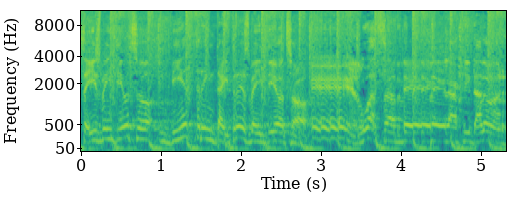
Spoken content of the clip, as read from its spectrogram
628 1033 28. El WhatsApp de- del agitador.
